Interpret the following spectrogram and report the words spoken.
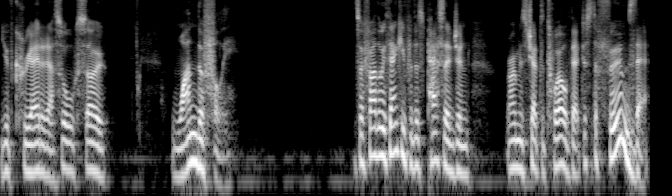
You've created us all so wonderfully. So, Father, we thank you for this passage in Romans chapter 12 that just affirms that.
